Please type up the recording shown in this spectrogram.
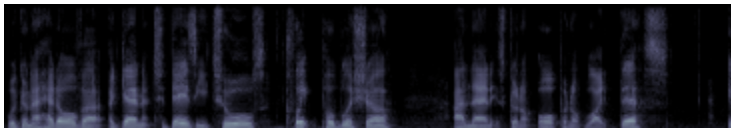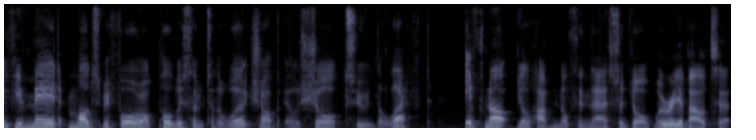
We're going to head over again to DayZ Tools, click Publisher, and then it's going to open up like this. If you've made mods before or published them to the workshop, it'll show to the left. If not, you'll have nothing there, so don't worry about it.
